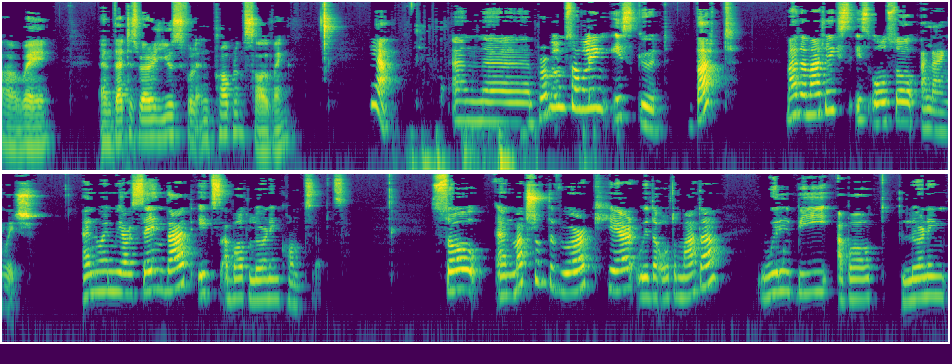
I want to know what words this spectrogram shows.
uh, way. And that is very useful in problem solving. Yeah, and uh, problem solving is good, but mathematics is also a language. And when we are saying that, it's about learning concepts. So, and much of the work here with the automata will be about learning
